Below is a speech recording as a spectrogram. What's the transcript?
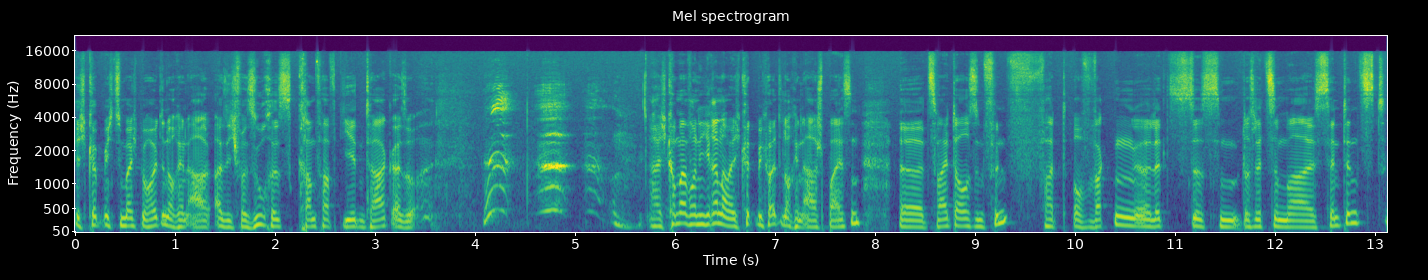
Ich könnte mich zum Beispiel heute noch in also ich versuche es krampfhaft jeden Tag, also ich komme einfach nicht ran, aber ich könnte mich heute noch in den Arsch beißen. Äh, 2005 hat auf Wacken äh, letztes, das letzte Mal Sentenced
